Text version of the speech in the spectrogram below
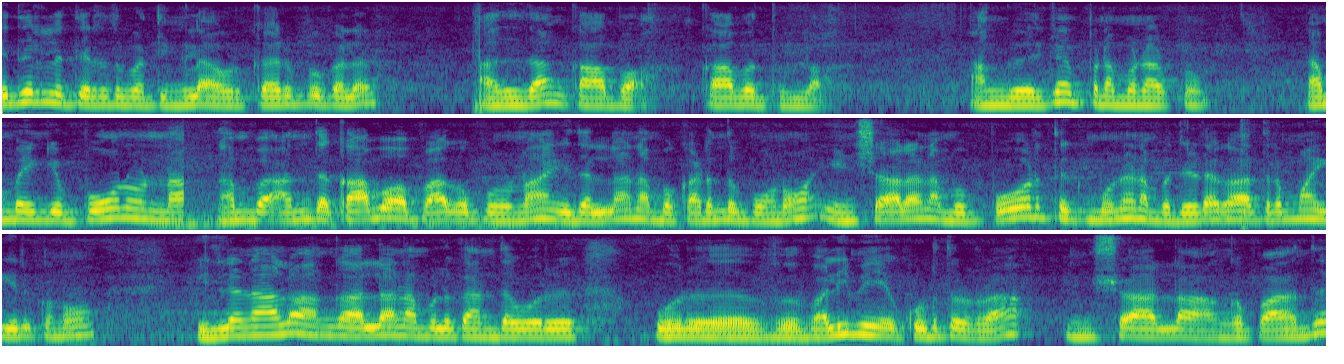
எதிரில் தெரியுது பார்த்தீங்களா ஒரு கருப்பு கலர் அதுதான் காபா. காபத்துள்ளா அங்கே வரைக்கும் இப்போ நம்ம நடக்கணும். நம்ம இங்கே போனோம்னா நம்ம அந்த காபாவை பார்க்க போகணுன்னா இதெல்லாம் நம்ம கடந்து போனோம். இன்ஷாலாக நம்ம போகிறதுக்கு முன்னே நம்ம திடகாத்திரமாக இருக்கணும். இல்லைனாலும் அங்கே எல்லாம் நம்மளுக்கு அந்த ஒரு ஒரு வலிமையை கொடுத்துட்றான் இன்ஷா அல்லா அங்கே பார்த்து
